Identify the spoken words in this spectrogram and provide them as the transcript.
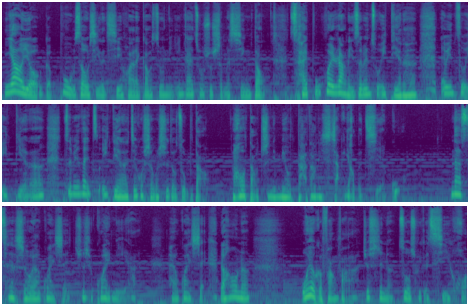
你要有个步骤性的计划来告诉你应该做出什么行动，才不会让你这边做一点啊，那边做一点啊，这边再做一点啊，结果什么事都做不到，然后导致你没有达到你想要的结果。那这时候要怪谁？就是怪你啊，还要怪谁？然后呢，我有个方法啦，就是呢，做出一个计划，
